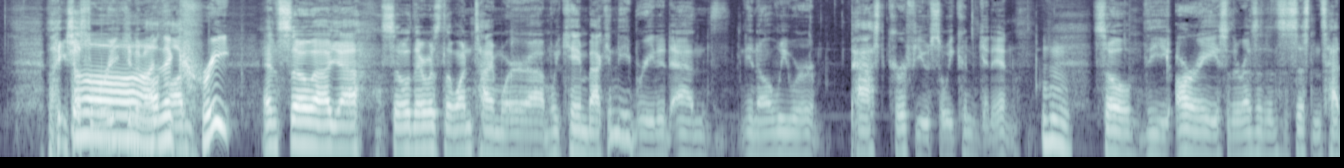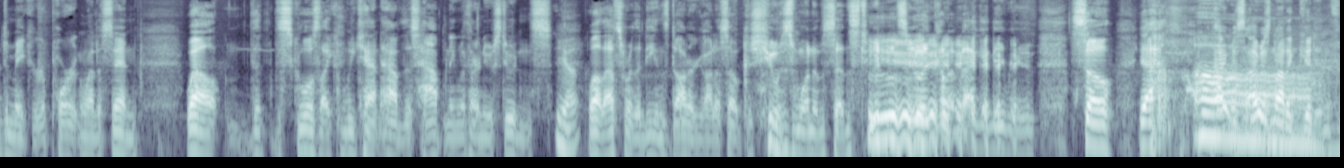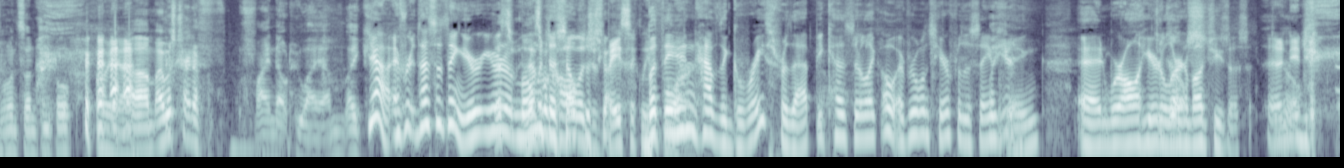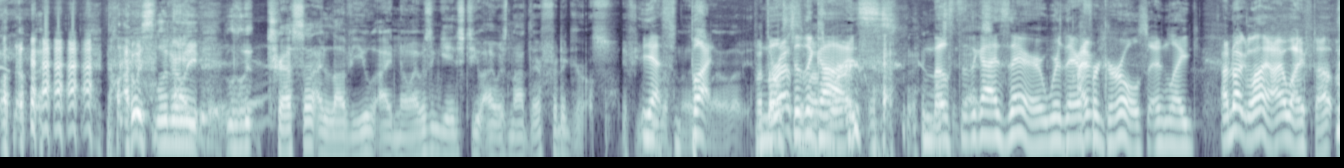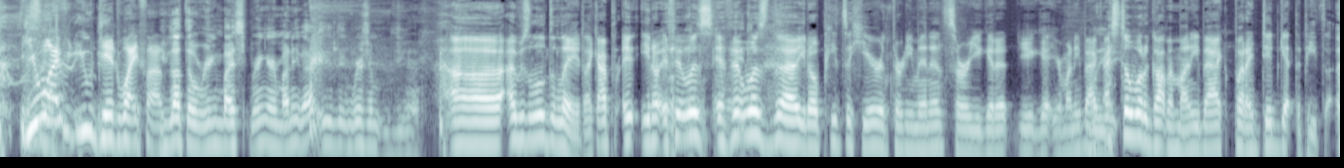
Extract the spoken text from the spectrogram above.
like just oh, wreaking it off the on. creep. And so, uh, yeah, so there was the one time where um, we came back inebriated and, you know, we were past curfew, so we couldn't get in. Mm-hmm. So the RA, so the residence assistants, had to make a report and let us in. Well, the, the school's like, we can't have this happening with our new students. Yeah. Well, that's where the dean's daughter got us out because she was one of said students who had come back and inebriated. So, yeah, I was I was not a good influence on people. Oh, yeah. Um, I was trying to f- find out who I am. Like, Yeah, every, that's the thing. You're you're That's- in a that's moment what of college is self basically But they didn't have the grace for that because they're like, oh, everyone's here for the same here- thing, and we're all here to learn about Jesus. And it- I was literally, li- Tressa, I love you. I know I was engaged to you. I was not there for the girls. If you yes, listen to this, but, I love you. But the most rest of of the us guys, most of the guys there were there I've- for girls, and like I'm not gonna lie, I wifed up. you wife, you did wife up. You got the ring by Springer money back? Where's your, you- Uh, I was a little delayed. Like I, it, you know, if it was if it was the you know pizza here in 30 minutes or you get it, you get your money back. Well, I still would have got my money back, but I did get the pizza.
